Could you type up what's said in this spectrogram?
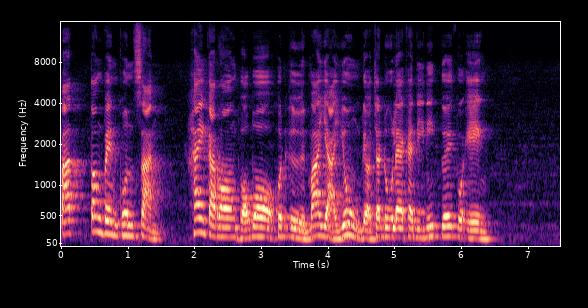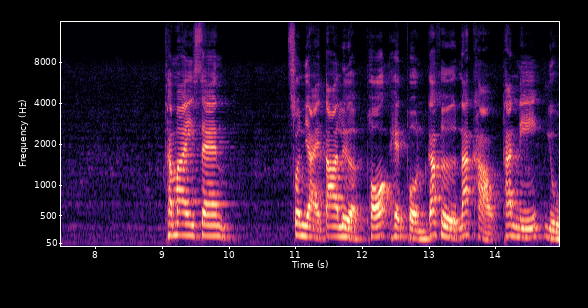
ปั๊ตต้องเป็นคนสั่งให้กระรองผอบอคนอื่นว่าอย่ายุ่ง เดี๋ยวจะดูแลคดีนี้ด้วยตัวเองทำไมแซน ส่วนใหญ่ตาเหลือกเพราะเหตุผลก็คือนักข่าวท่านนี้อยู่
